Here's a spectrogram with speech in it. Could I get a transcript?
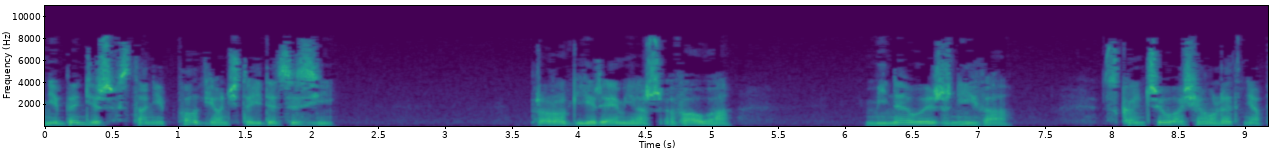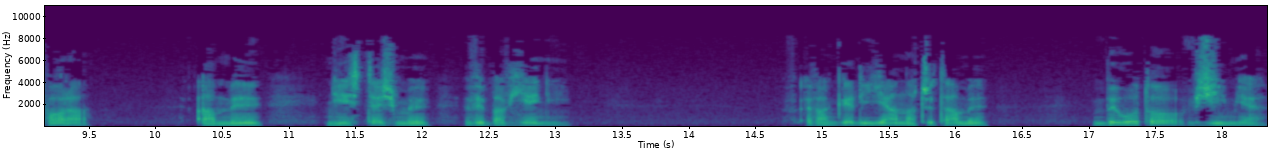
nie będziesz w stanie podjąć tej decyzji. Prorok Jeremiasz woła, minęły żniwa, skończyła się letnia pora, a my nie jesteśmy wybawieni. W Ewangelii Jana czytamy, było to w zimie.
